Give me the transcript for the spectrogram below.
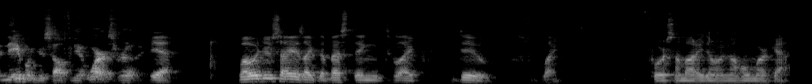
enabling yourself to get worse, really. Yeah. What would you say is like the best thing to like do, like, for somebody doing a home workout?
